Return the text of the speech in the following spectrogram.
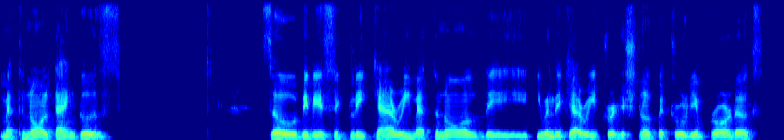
methanol tankers. So they basically carry methanol. They even they carry traditional petroleum products,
